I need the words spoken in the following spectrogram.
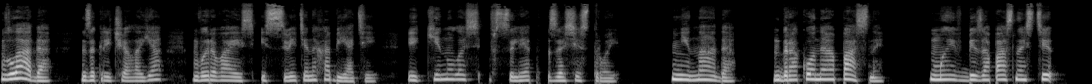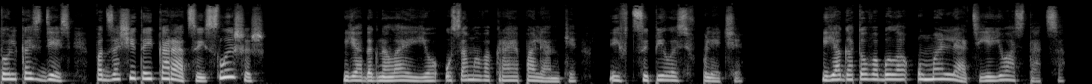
«Влада!» — закричала я, вырываясь из светиных объятий, и кинулась вслед за сестрой. «Не надо! Драконы опасны! Мы в безопасности только здесь, под защитой караций, слышишь?» Я догнала ее у самого края полянки и вцепилась в плечи. Я готова была умолять ее остаться,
